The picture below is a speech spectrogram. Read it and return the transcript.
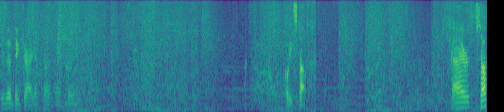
This is a big dragon for us actually. Oh, he stopped. Guy, stop.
